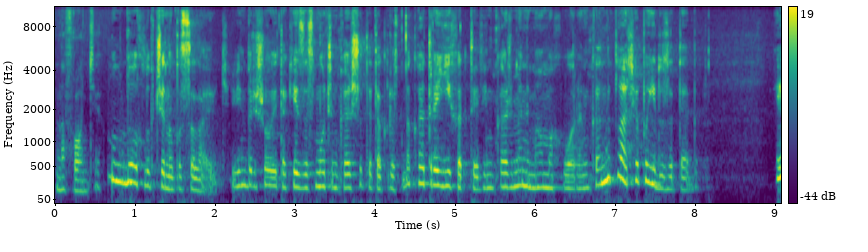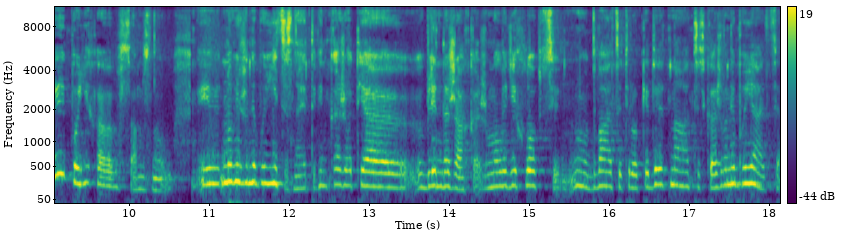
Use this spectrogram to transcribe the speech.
на фронті. Молодого хлопчину посилають. Він прийшов і такий засмучений, каже, що ти так роз... Ну, каже, треба їхати. Він каже, мене мама хвора. Він каже, не плач, я поїду за тебе. І поїхав сам знову. І, ну він же не боїться, знаєте. Він каже, от я в бліндажах каже, молоді хлопці, ну 20 років, 19, каже, вони бояться.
